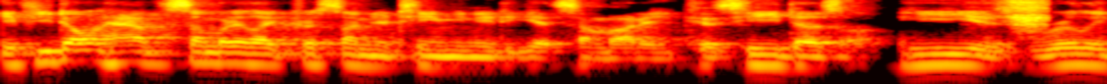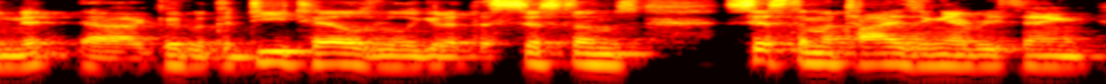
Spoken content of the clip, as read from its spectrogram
if you don't have somebody like Chris on your team, you need to get somebody because he does. He is really uh, good with the details, really good at the systems, systematizing everything,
